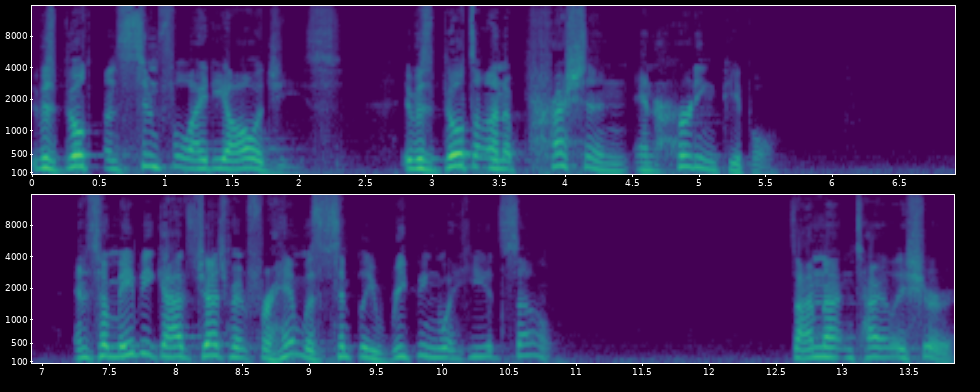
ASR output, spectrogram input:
It was built on sinful ideologies. It was built on oppression and hurting people. And so maybe God's judgment for him was simply reaping what he had sown. So I'm not entirely sure.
